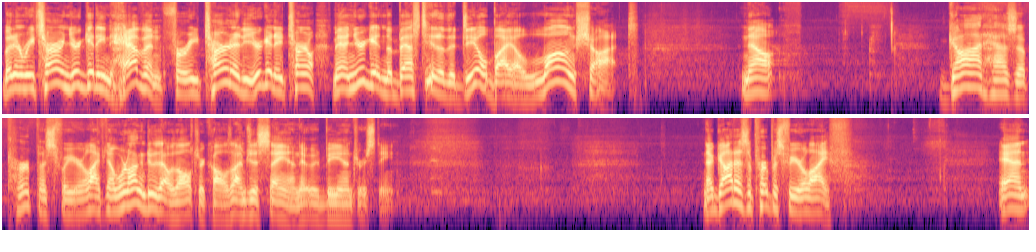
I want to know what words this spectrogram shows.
But in return, you're getting heaven for eternity. You're getting eternal. Man, you're getting the best hit of the deal by a long shot. Now, God has a purpose for your life. Now, we're not going to do that with altar calls. I'm just saying it would be interesting. Now, God has a purpose for your life. And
